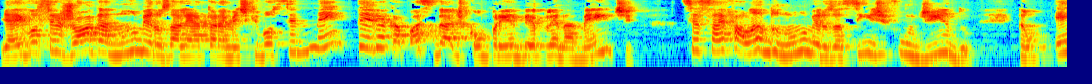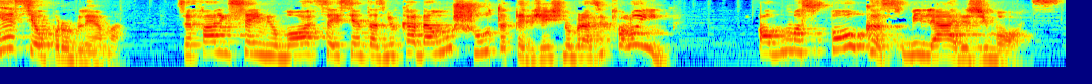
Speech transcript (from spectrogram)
E aí você joga números aleatoriamente que você nem teve a capacidade de compreender plenamente, você sai falando números assim, difundindo. Então, esse é o problema. Você fala em 100 mil mortes, 600 mil, cada um chuta. Teve gente no Brasil que falou em algumas poucas milhares de mortes.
